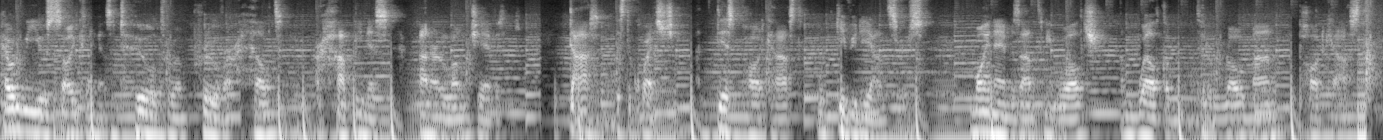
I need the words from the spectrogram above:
How do we use cycling as a tool to improve our health, our happiness, and our longevity? That is the question, and this podcast will give you the answers. My name is Anthony Walsh, and welcome to the Roadman Podcast.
